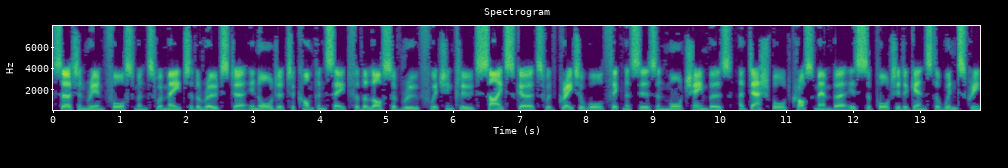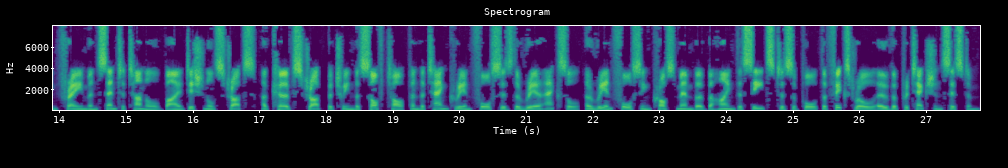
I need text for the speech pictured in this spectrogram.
Certain reinforcements were made to the Roadster in order to compensate for the loss of roof which includes side skirts with greater wall thicknesses and more chambers. A dashboard crossmember is supported against the windscreen frame and center tunnel by additional struts. A curved strut between the soft top and the tank reinforces the rear axle, a reinforcing crossmember behind the seats to support the fixed roll-over protection system.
